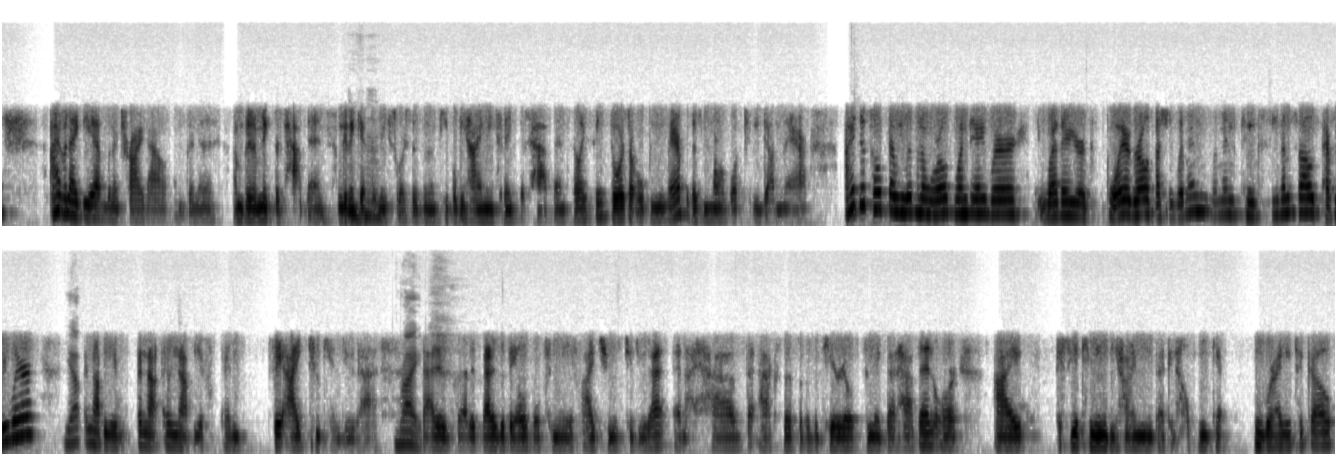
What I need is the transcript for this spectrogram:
I have an idea. I'm going to try it out. I'm going to I'm going to make this happen. I'm going to mm-hmm. get the mm-hmm. resources and the people behind me to make this happen." So I think doors are opening there, but there's more work to be done there. I just hope that we live in a world one day where whether you're a boy or girl, especially women, women can see themselves everywhere Yep. and not be and not and not be and say I too can do that. Right. That is that is that is available to me if I choose to do that, and I have the access of the materials to make that happen, or I I see a community behind me that can help me get me where I need to go.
